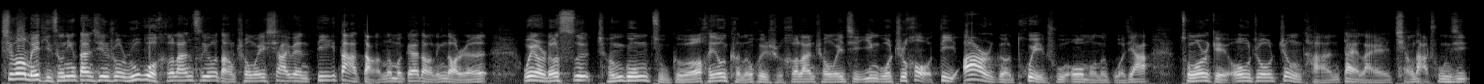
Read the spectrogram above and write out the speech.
西方媒体曾经担心说，如果荷兰自由党成为下院第一大党，那么该党领导人威尔德斯成功阻隔，很有可能会使荷兰成为继英国之后第二个退出欧盟的国家，从而给欧洲政坛带来强大冲击。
